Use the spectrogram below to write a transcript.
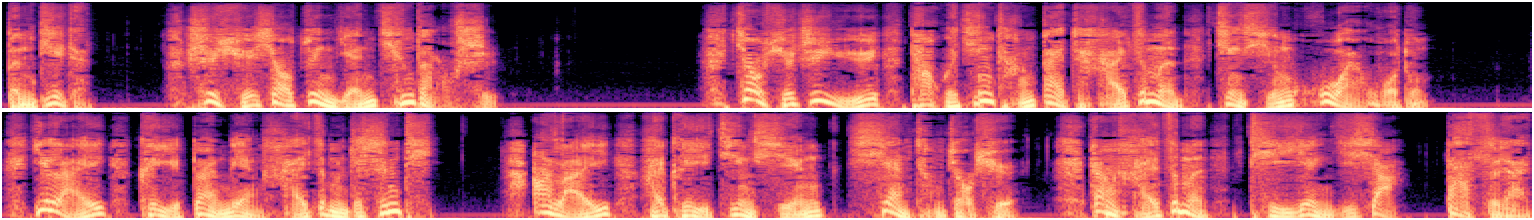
本地人。是学校最年轻的老师。教学之余，他会经常带着孩子们进行户外活动，一来可以锻炼孩子们的身体，二来还可以进行现场教学，让孩子们体验一下大自然。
